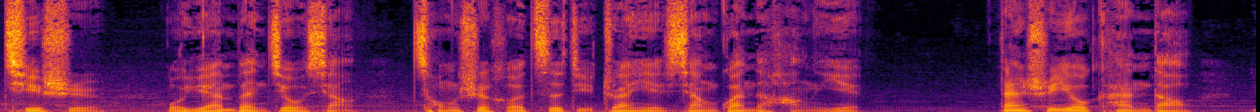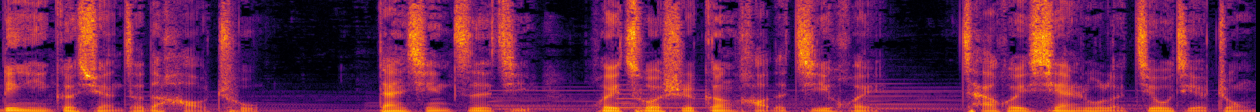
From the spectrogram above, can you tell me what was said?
其实我原本就想从事和自己专业相关的行业，但是又看到另一个选择的好处，担心自己会错失更好的机会，才会陷入了纠结中。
